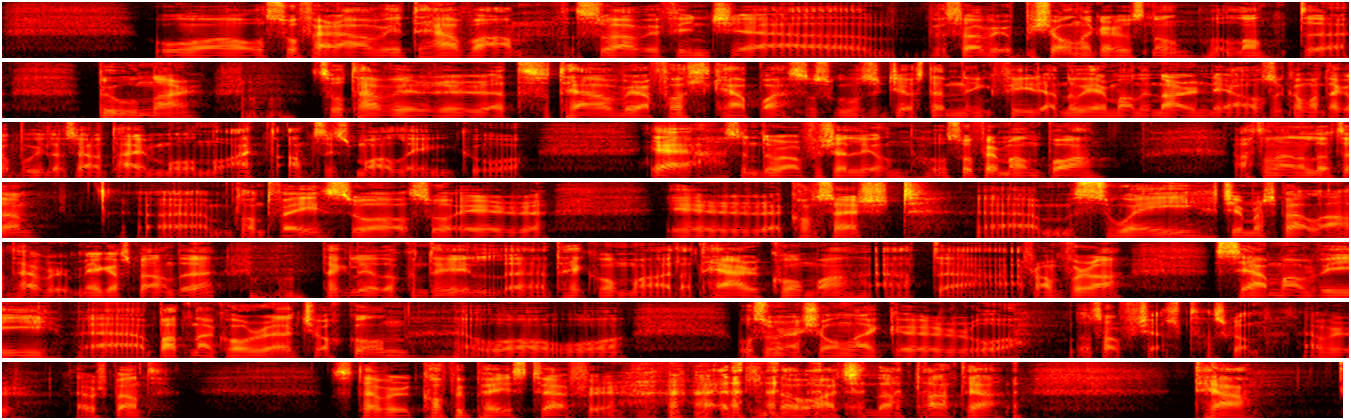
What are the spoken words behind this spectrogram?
Och och så färra vi till här va så har vi finns så har vi uppe i Sjönlager hus någon och långt bonar. Mm -hmm. Så tar vi ett så tar vi folk här på en som skulle ge stämning för det. Nu är man i Narnia och så kan man ta på så en time och ansiktsmåling och ja, ja, sen då det olika Och så får man på att hon är lutte. Ehm klant 2 så så är er konsert um, Sway Jimmer spela det har är mega spännande mm -hmm. det gläder oss till det kommer eller det komma att uh, framföra ser man vi uh, Batna Kåre Chokon och, och Och så är det Sean Sean och det var förskällt. Jag skrann. Det var, det var spänt. Så det var copy-paste tvärför. Ett och watchen där ta Det här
